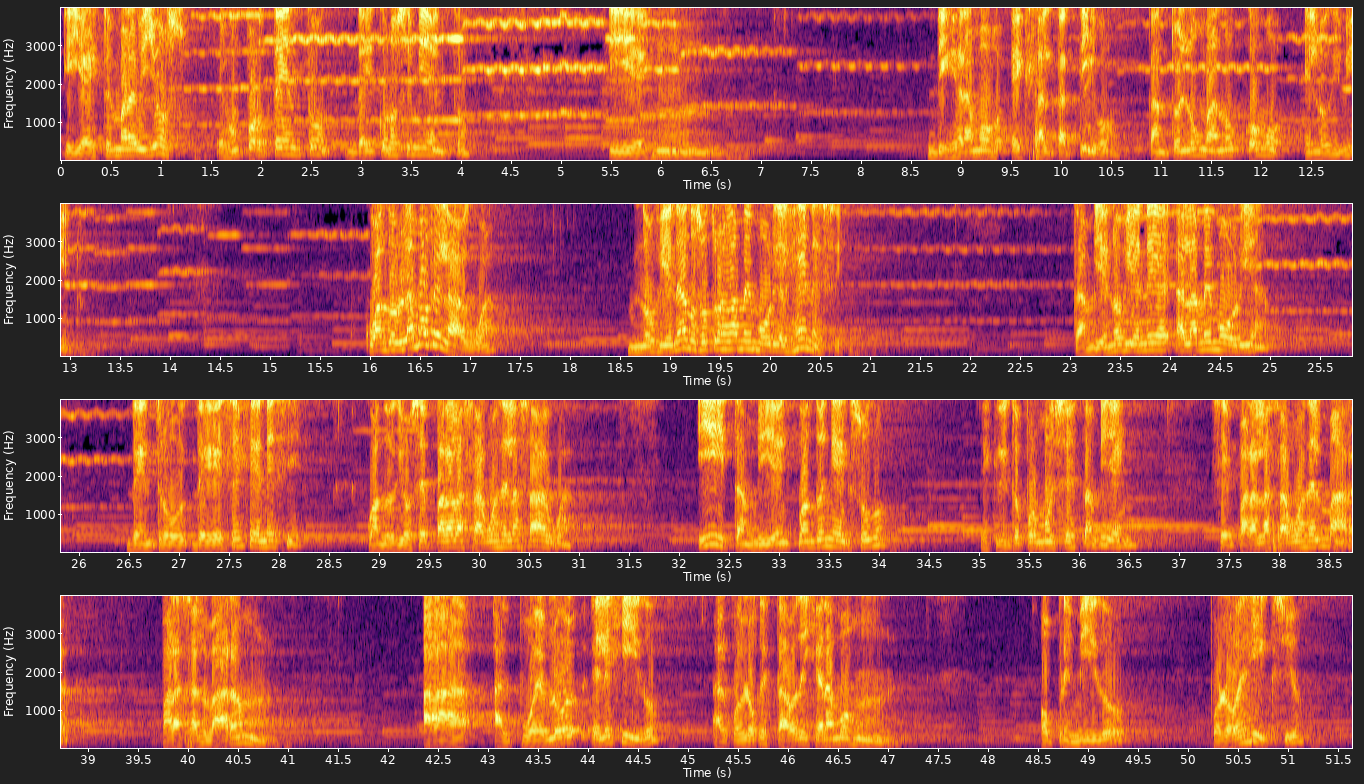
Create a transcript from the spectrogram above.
Y esto es maravilloso, es un portento del conocimiento y es, dijéramos, exaltativo, tanto en lo humano como en lo divino. Cuando hablamos del agua, nos viene a nosotros a la memoria el Génesis. También nos viene a la memoria, dentro de ese Génesis, cuando Dios separa las aguas de las aguas, y también cuando en Éxodo, escrito por Moisés también, separa las aguas del mar para salvar al pueblo elegido, al pueblo que estaba, dijéramos, oprimido por los egipcios,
